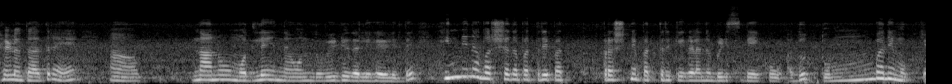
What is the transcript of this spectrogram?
ಹೇಳೋದಾದರೆ ನಾನು ಮೊದಲೇ ಒಂದು ವಿಡಿಯೋದಲ್ಲಿ ಹೇಳಿದ್ದೆ, ಹಿಂದಿನ ವರ್ಷದ ಪತ್ರಿ ಪತ್, ಪ್ರಶ್ನೆ ಪತ್ರಿಕೆಗಳನ್ನು ಬಿಡಿಸಬೇಕು. ಅದು ತುಂಬಾ ಮುಖ್ಯ.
